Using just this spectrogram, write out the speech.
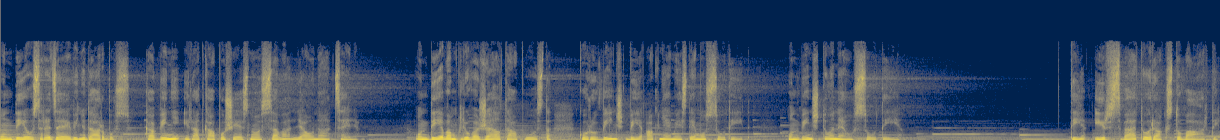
Un Dievs redzēja viņu darbus, ka viņi ir atkāpušies no sava ļaunā ceļa. Un Dievam kļuva žēl tā posta, kuru viņš bija apņēmies tiem uzsūtīt, un viņš to neuzsūtīja. Tie ir svēto rakstu vārdi.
